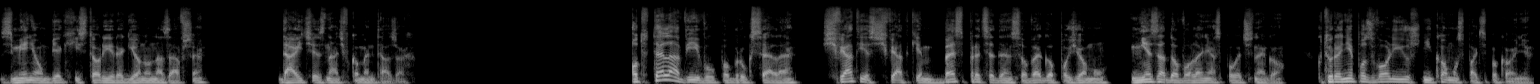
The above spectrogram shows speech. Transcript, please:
zmienią bieg historii regionu na zawsze? Dajcie znać w komentarzach. Od Tel Awiwu po Brukselę świat jest świadkiem bezprecedensowego poziomu niezadowolenia społecznego, które nie pozwoli już nikomu spać spokojnie.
